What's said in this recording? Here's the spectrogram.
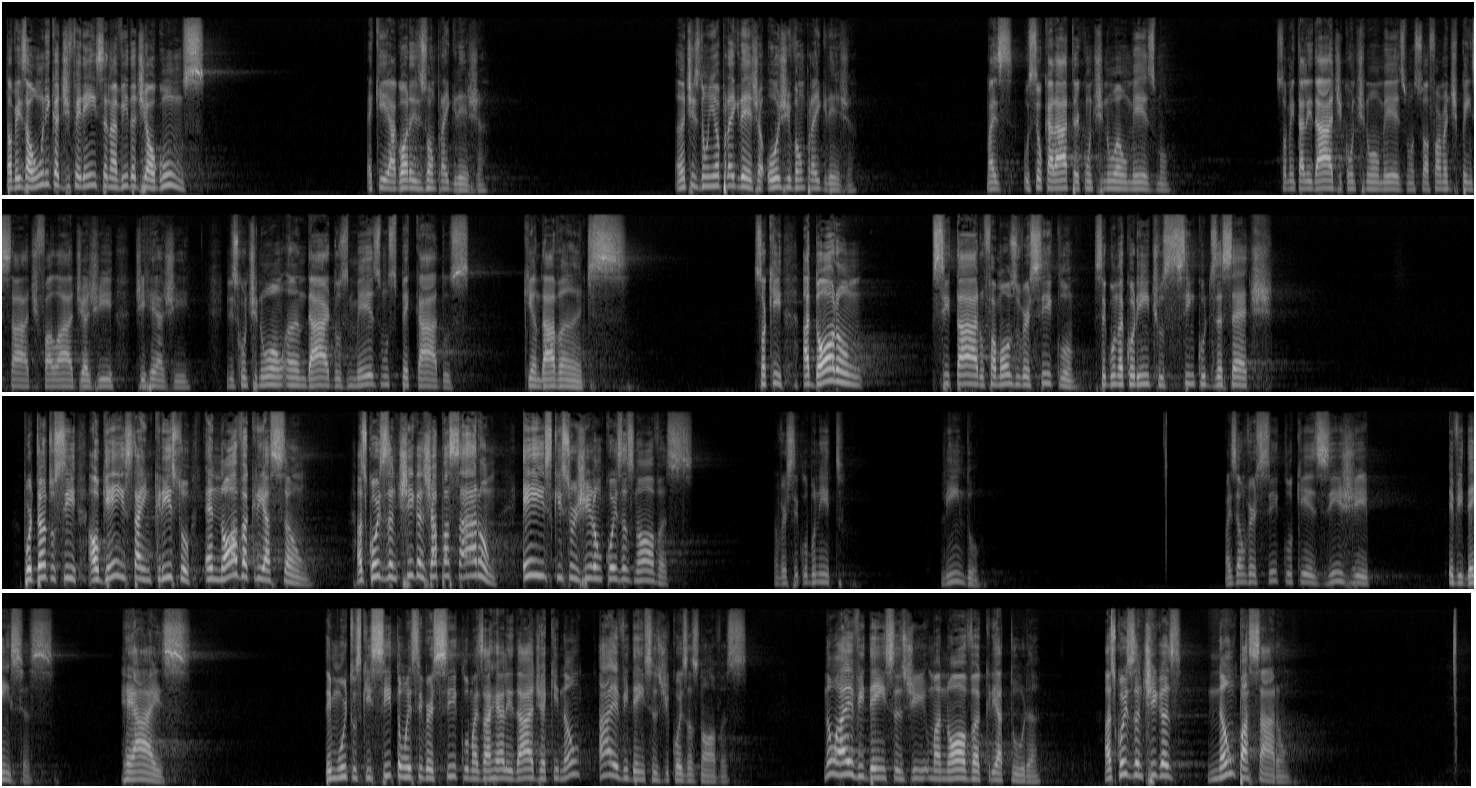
Talvez a única diferença na vida de alguns é que agora eles vão para a igreja. Antes não iam para a igreja, hoje vão para a igreja. Mas o seu caráter continua o mesmo. Sua mentalidade continua o mesmo, sua forma de pensar, de falar, de agir, de reagir. Eles continuam a andar dos mesmos pecados que andava antes. Só que adoram citar o famoso versículo, 2 Coríntios 5,17. Portanto, se alguém está em Cristo, é nova criação. As coisas antigas já passaram, eis que surgiram coisas novas. É um versículo bonito, lindo. Mas é um versículo que exige evidências reais. Tem muitos que citam esse versículo, mas a realidade é que não há evidências de coisas novas. Não há evidências de uma nova criatura. As coisas antigas não passaram.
